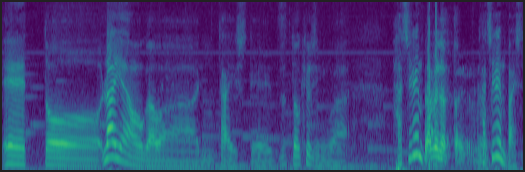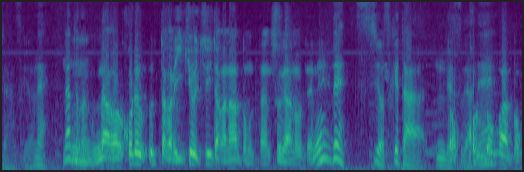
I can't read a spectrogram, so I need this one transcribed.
えーっと、ライアン小川に対して、ずっと巨人は8連敗ダメだったよね。8連敗してたんですけどね、なんとか、うん、だからこれ打ったから勢いついたかなと思ったんです、菅野でね。で土をつけたんですがね、はど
